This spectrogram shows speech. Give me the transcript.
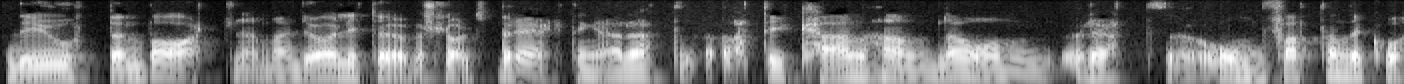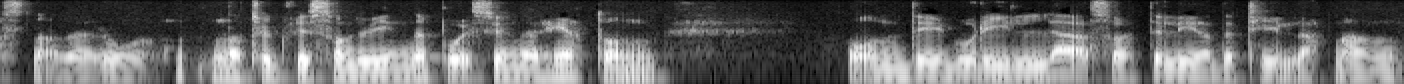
det är uppenbart när man gör lite överslagsberäkningar att, att det kan handla om rätt omfattande kostnader och naturligtvis som du är inne på i synnerhet om, om det går illa så att det leder till att man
